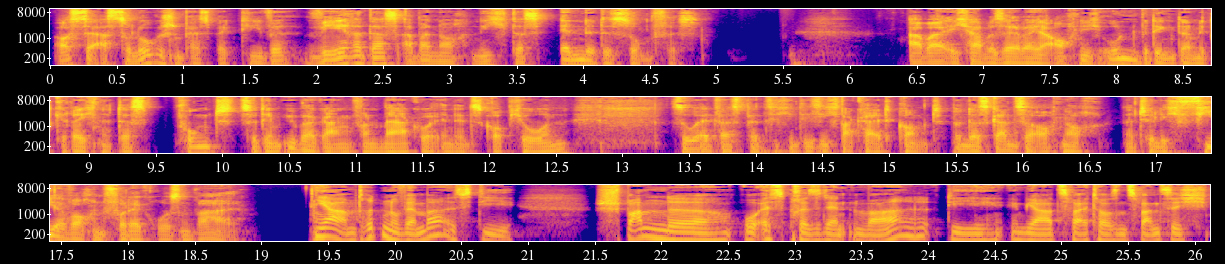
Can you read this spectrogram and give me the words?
Aus der astrologischen Perspektive wäre das aber noch nicht das Ende des Sumpfes. Aber ich habe selber ja auch nicht unbedingt damit gerechnet, dass Punkt zu dem Übergang von Merkur in den Skorpion so etwas plötzlich in die Sichtbarkeit kommt. Und das Ganze auch noch natürlich vier Wochen vor der großen Wahl. Ja, am 3. November ist die spannende US-Präsidentenwahl, die im Jahr 2020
